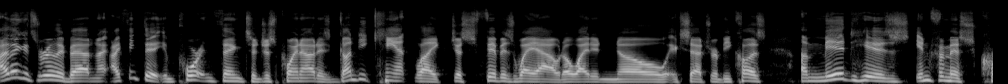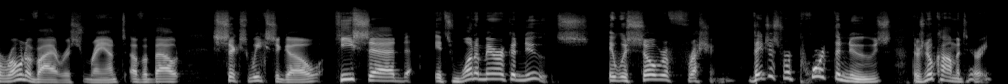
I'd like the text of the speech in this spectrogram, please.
I think it's really bad, and I, I think the important thing to just point out is Gundy can't like just fib his way out. Oh, I didn't know, etc. Because amid his infamous coronavirus rant of about six weeks ago, he said it's One America News. It was so refreshing. They just report the news. There's no commentary,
